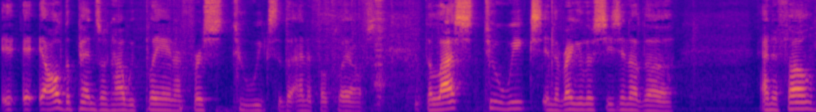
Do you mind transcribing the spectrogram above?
it, it, it all depends on how we play in our first two weeks of the NFL playoffs. The last two weeks in the regular season of the NFL,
